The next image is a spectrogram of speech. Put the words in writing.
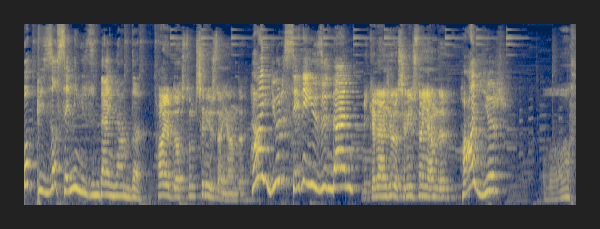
Bu pizza senin yüzünden yandı. Hayır dostum, senin yüzünden yandı. Hayır senin yüzünden. Michelangelo senin yüzünden yandı. Hayır. Of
